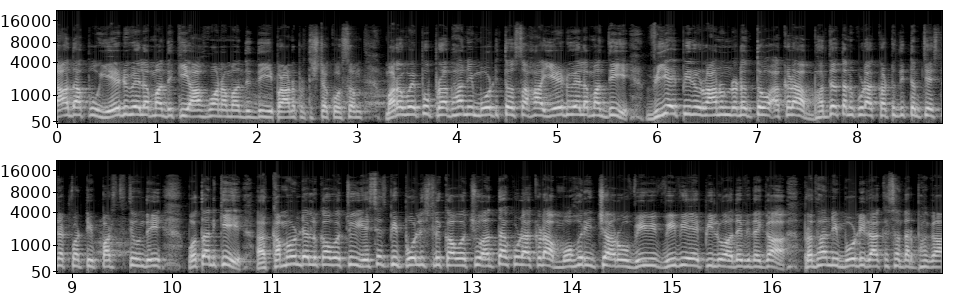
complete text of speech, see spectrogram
దాదాపు ఏడు వేల మందికి ఆహ్వానం అందింది ఈ ప్రాణప్రతిష్ఠ కోసం. మరోవైపు ప్రధాని మోడీతో సహా ఏడు వేల మంది వీఐపీలు రానుండడంతో అక్కడ భద్రతను కూడా కట్టుదిట్టం చేసినటువంటి పరిస్థితి ఉంది. మొత్తానికి కమాండర్లు కమాండోలు కావచ్చు ఎస్ఎస్పి పోలీసులు కావచ్చు అంతా కూడా అక్కడ మోహరించారు వివిఐపీలు అదేవిధంగా ప్రధాని మోడీ రాక సందర్భంగా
